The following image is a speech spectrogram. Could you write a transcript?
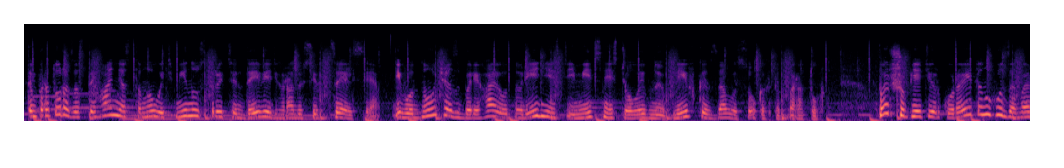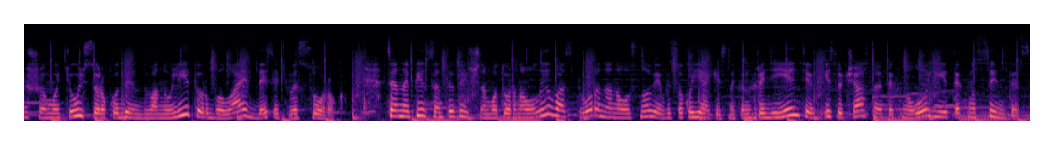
Температура застигання становить мінус 39 градусів Цельсія і водночас зберігає однорідність і міцність оливної плівки за високих температур. Першу п'ятірку рейтингу завершує Мотюль 4120 Turbolite 10V40. Це напівсинтетична моторна олива, створена на основі високоякісних інгредієнтів і сучасної технології техносинтез,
